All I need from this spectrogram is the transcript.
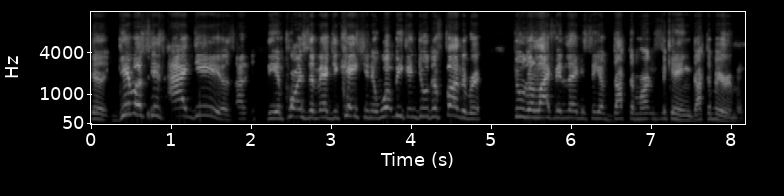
to give us his ideas on the importance of education and what we can do to further it through the life and legacy of Dr. Martin Luther King. Dr. Berryman.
